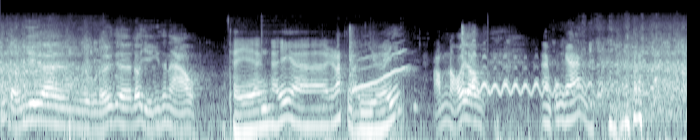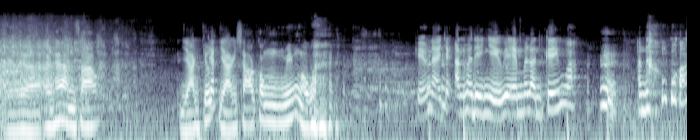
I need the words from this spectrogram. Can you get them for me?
ấn tượng với ờ, người phụ nữ ờ, đối diện như thế nào? Thì em thấy ờ, rất là ý. Ẩm nổi không? Em cũng gán. Rồi ờ, em thấy anh sao? Dạng trước dạng sau có miếng một. Kiểu này chắc anh phải đi nhiều với em mới lên ký quá. Anh ốm quá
